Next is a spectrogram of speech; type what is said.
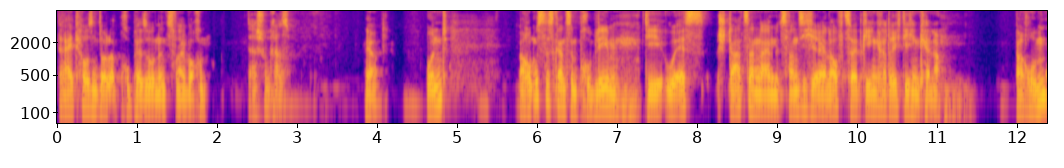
3000 Dollar pro Person in zwei Wochen. Das ist schon krass. Ja. Und warum ist das Ganze ein Problem? Die US-Staatsanleihen mit 20-jähriger Laufzeit gehen gerade richtig in den Keller. Warum?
